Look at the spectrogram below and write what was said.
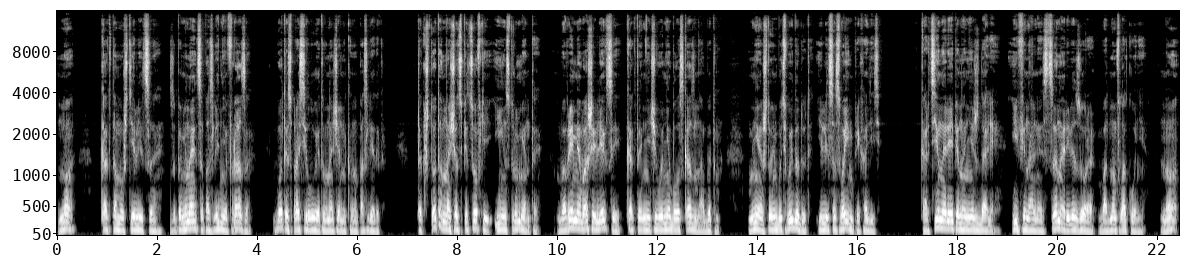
Но, как там у Штирлица, запоминается последняя фраза. Вот и спросил у этого начальника напоследок. Так что там насчет спецовки и инструменты? Во время вашей лекции как-то ничего не было сказано об этом. Мне что-нибудь выдадут или со своим приходить? Картина Репина не ждали. И финальная сцена ревизора в одном флаконе. Но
